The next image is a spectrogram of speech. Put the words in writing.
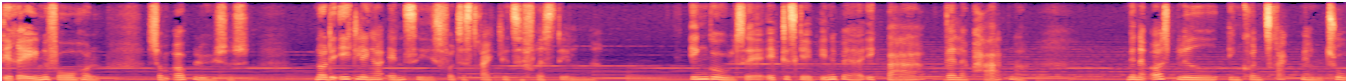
det rene forhold, som opløses, når det ikke længere anses for tilstrækkeligt tilfredsstillende. Indgåelse af ægteskab indebærer ikke bare valg af partner, men er også blevet en kontrakt mellem to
